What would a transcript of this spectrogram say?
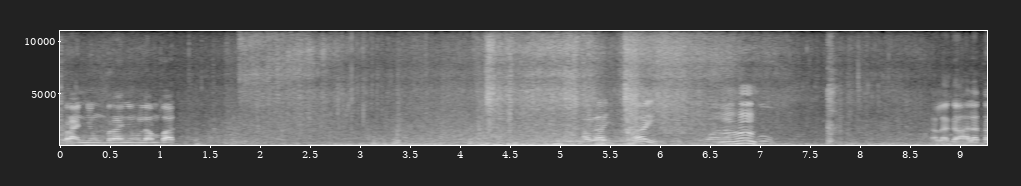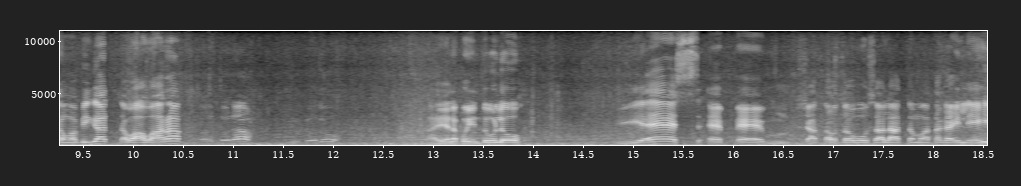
Branyong branyong lambat. Alay, Ay, na po. talaga halatang mabigat. Nawawarak. Oh, ito na, yung dulo. Ayan na po yung dulo. Yes, FM. Shoutout daw po sa lahat ng mga taga-LA.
